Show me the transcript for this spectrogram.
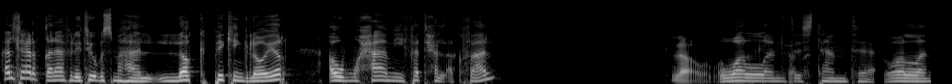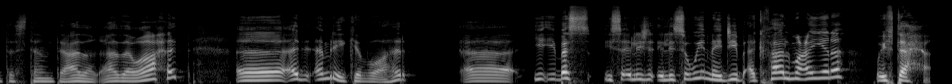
هل تعرف قناة في اليوتيوب اسمها Lock Picking Lawyer أو محامي فتح الأقفال؟ لا والله والله أنت. استمتع والله أنت استمتع. هذا هذا واحد. آه أمريكي الظاهر. آه بس اللي يسويه إنه يجيب أقفال معينة ويفتحها.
